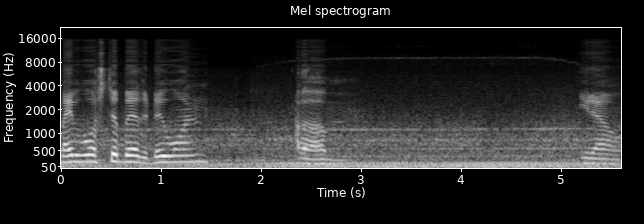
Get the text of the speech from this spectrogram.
Maybe we'll still be able to do one. Um, you know,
